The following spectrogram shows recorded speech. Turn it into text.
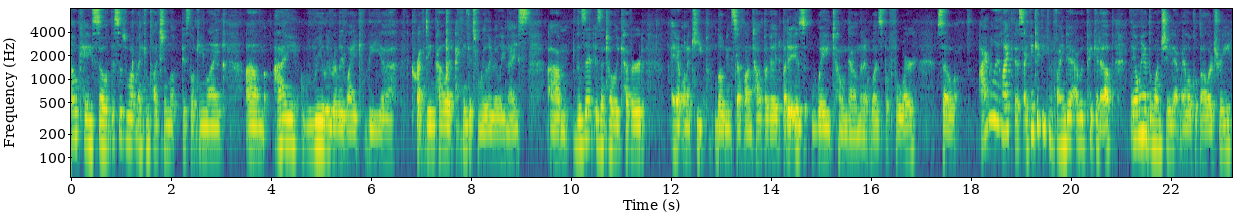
Okay, so this is what my complexion lo is looking like. Um, I really, really like the uh, correcting palette. I think it's really, really nice. Um, the zit isn't totally covered. I don't want to keep loading stuff on top of it, but it is way toned down than it was before. So I really like this. I think if you can find it, I would pick it up. They only had the one shade at my local Dollar Tree.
